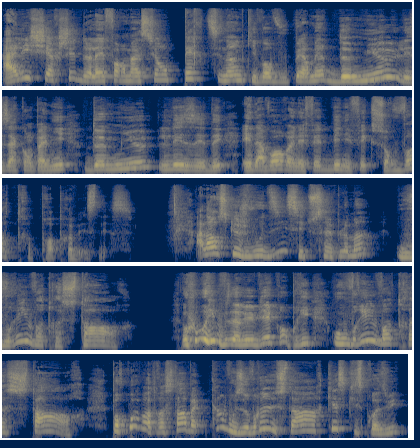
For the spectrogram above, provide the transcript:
à aller chercher de l'information pertinente qui va vous permettre de mieux les accompagner, de mieux les aider et d'avoir un effet bénéfique sur votre propre business. Alors, ce que je vous dis, c'est tout simplement ouvrez votre store. Oui, vous avez bien compris. Ouvrez votre store. Pourquoi votre store? Ben, quand vous ouvrez un store, qu'est-ce qui se produit?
